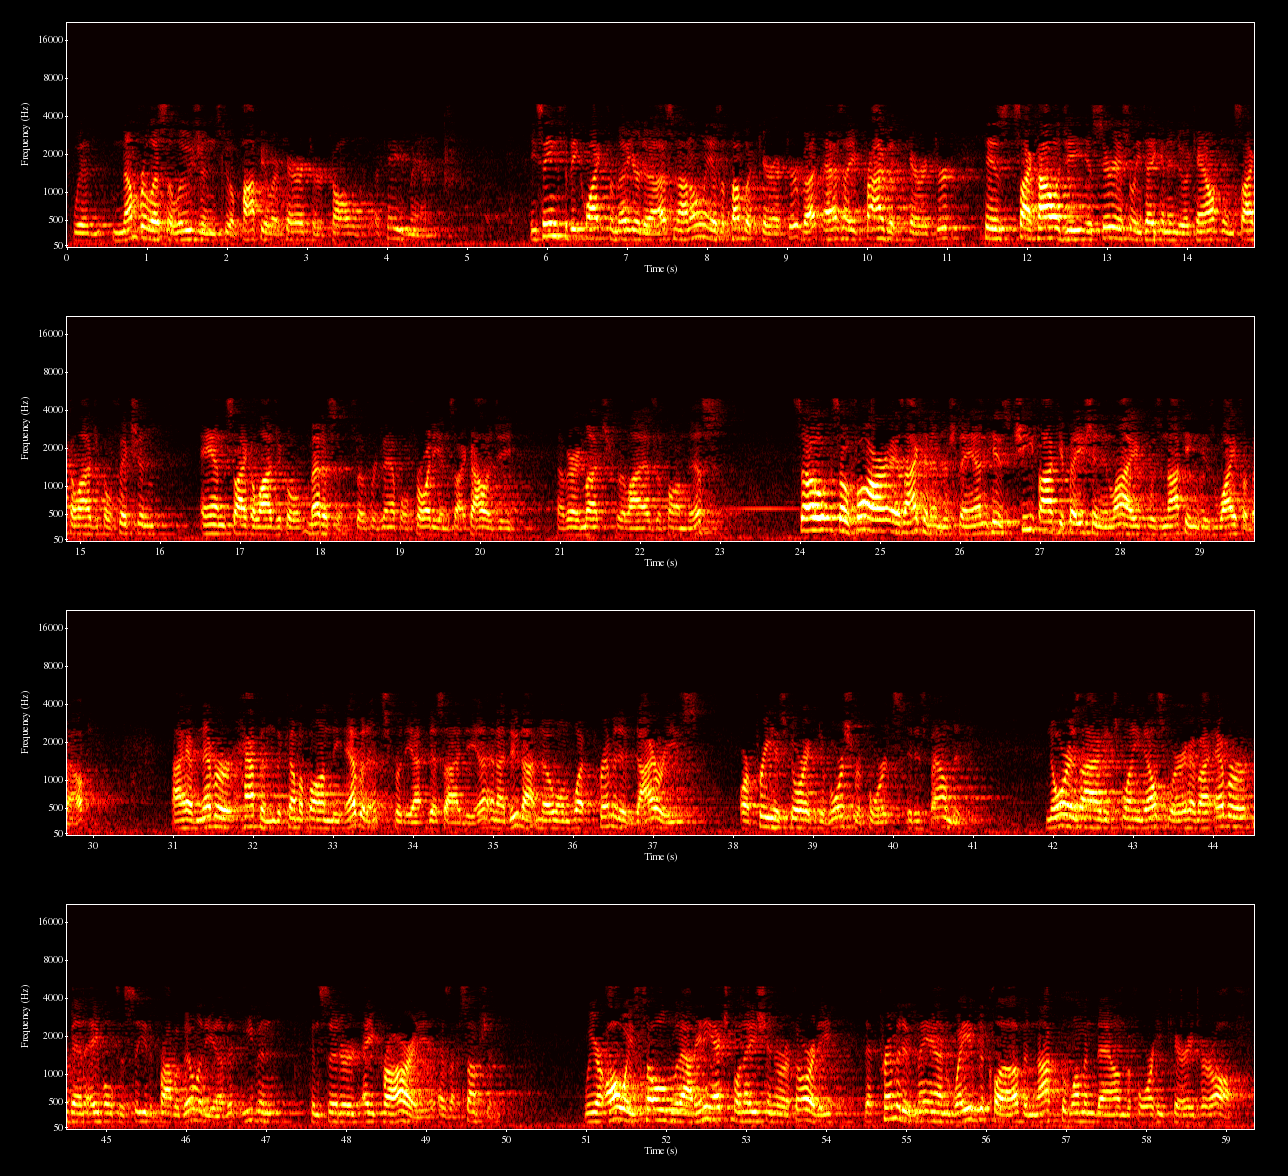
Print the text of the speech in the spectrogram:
with numberless allusions to a popular character called a caveman. He seems to be quite familiar to us, not only as a public character, but as a private character. His psychology is seriously taken into account in psychological fiction and psychological medicine. So, for example, Freudian psychology uh, very much relies upon this. So, so far as I can understand, his chief occupation in life was knocking his wife about. I have never happened to come upon the evidence for the, this idea, and I do not know on what primitive diaries or prehistoric divorce reports it is founded. Nor, as I have explained elsewhere, have I ever been able to see the probability of it, even considered a priori as an assumption. We are always told without any explanation or authority that primitive man waved a club and knocked the woman down before he carried her off.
